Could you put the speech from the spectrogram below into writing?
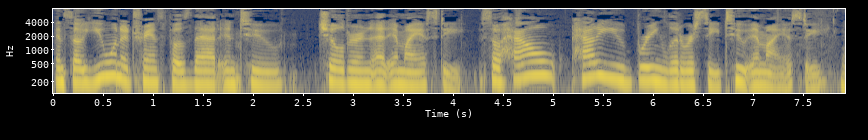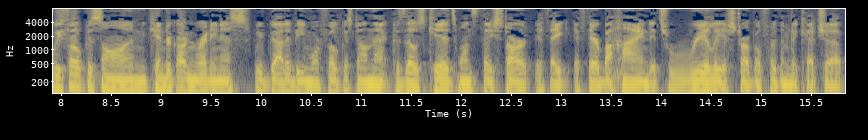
and so you want to transpose that into children at MISD. So how how do you bring literacy to MISD? We focus on kindergarten readiness. We've got to be more focused on that because those kids, once they start, if they if they're behind, it's really a struggle for them to catch up.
